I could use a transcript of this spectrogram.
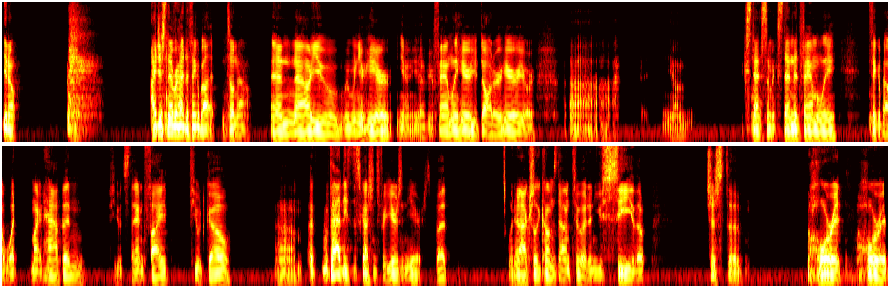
you know, I just never had to think about it until now. And now you, when you're here, you know, you have your family here, your daughter here, your, uh, you know, extend some extended family. Think about what might happen if you would stay and fight, if you would go. Um, we've had these discussions for years and years, but when it actually comes down to it, and you see the just the horrid, horrid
